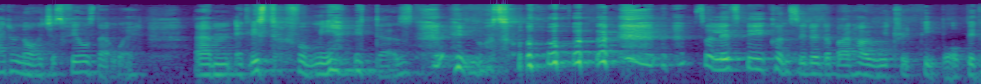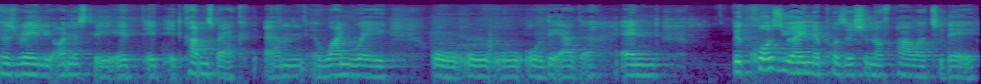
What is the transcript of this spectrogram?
I don't know, it just feels that way. Um, at least for me, it does. You know, so, so let's be considerate about how we treat people because really, honestly, it, it, it comes back um, one way or, or, or, or the other. And because you are in a position of power today,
